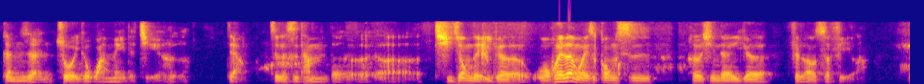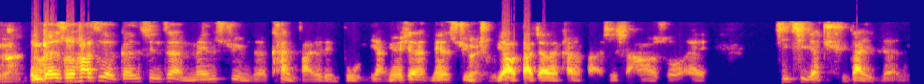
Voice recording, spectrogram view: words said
跟人做一个完美的结合。这样，这个是他们的呃其中的一个，我会认为是公司核心的一个 philosophy 了。对啊，应该说它这个跟现在 mainstream 的看法有点不一样，因为现在 mainstream 主要大家的看法是想要说，哎，机器要取代人，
